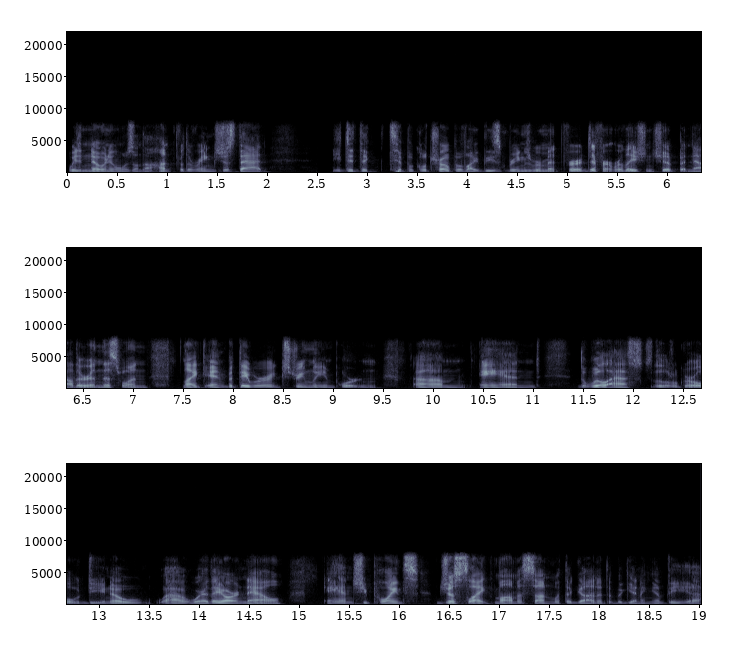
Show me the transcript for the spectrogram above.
we didn't know anyone was on the hunt for the rings. Just that he did the typical trope of like these rings were meant for a different relationship but now they're in this one. Like and but they were extremely important. Um, and the will asks the little girl do you know uh, where they are now? And she points just like Mama Sun with the gun at the beginning of the uh,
